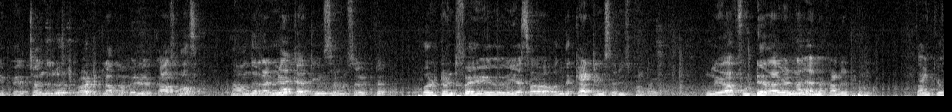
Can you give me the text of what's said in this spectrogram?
என் பேர் Chandru. Rotary club Vellore Cosmos. நான் வந்து ரம்யா கேட்ரிங் சர்வீஸ் சொல்லிட்டு ஒரு டுவெண்ட்டி ஃபைவ் இயர்ஸாக வந்து கேட்ரிங் சர்வீஸ் பண்ணுறேன் உங்களுக்கு ஏதாவது ஃபுட் ஏதாவது வேணும்னா என்னை கான்டாக்ட் பண்ணலாம் thank you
